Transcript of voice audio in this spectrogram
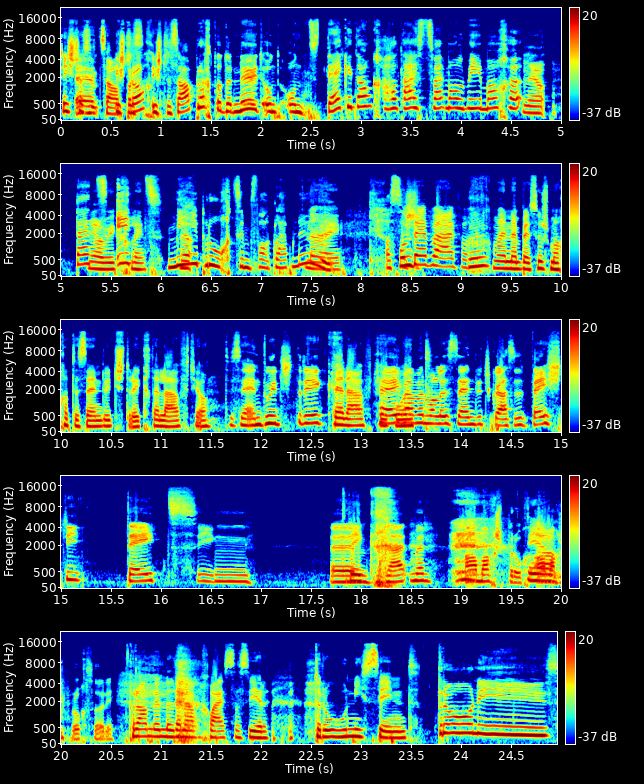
Ist das ähm, jetzt ist, das, angebracht? ist das angebracht oder nicht? Und, und den Gedanken halt ein, zweimal mehr machen. Ja. That's Ja, wirklich. it. Mehr Ja. braucht es im Fall, glaube ich, nicht. Nein. Also Und eben einfach, ich meine, eben, sonst machen den Sandwich-Trick, der läuft ja. der Sandwich-Trick. Der läuft ja Hey, gut. wenn wir mal ein Sandwich essen, das beste Dating. Ähm, Trick. sagt man? Anmachspruch. Ja. Anmachspruch, sorry. Vor allem, wenn man dann einfach weiss, dass ihr Dronis sind. Dronis!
